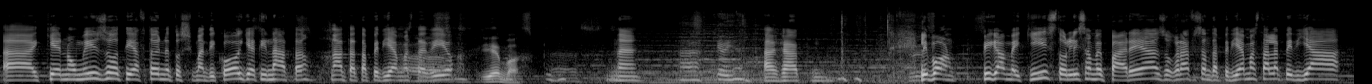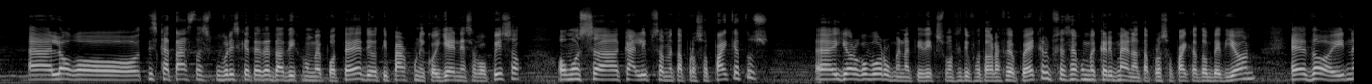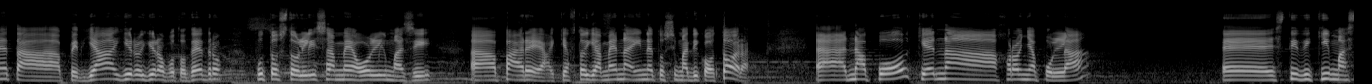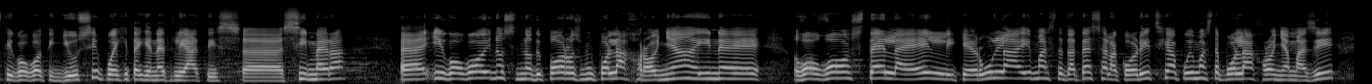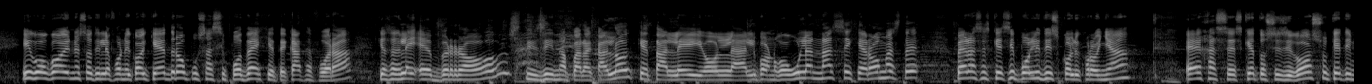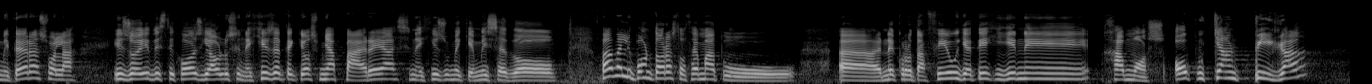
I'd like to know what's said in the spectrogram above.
Α, και νομίζω ότι αυτό είναι το σημαντικό γιατί Νάτα, Νάτα τα παιδιά μας τα δύο. Η αίμα. Ναι, Α, και ο Ιάννης. αγάπη μου. Λοιπόν, πήγαμε εκεί, στολίσαμε παρέα, ζωγράφισαν τα παιδιά μας. Τα άλλα παιδιά, ε, λόγω της κατάστασης που βρίσκεται, δεν τα δείχνουμε ποτέ, διότι υπάρχουν οικογένειες από πίσω. Όμως ε, καλύψαμε τα προσωπάκια τους. Ε, Γιώργο, μπορούμε να τη δείξουμε αυτή τη φωτογραφία που έκρυψες. Έχουμε κρυμμένα τα προσωπάκια των παιδιών. Εδώ είναι τα παιδιά γύρω-γύρω από το δέντρο που το στολίσαμε όλοι μαζί α, παρέα. Και αυτό για μένα είναι το σημαντικό. Τώρα, ε, να πω και ένα χρόνια πολλά ε, στη δική μας τη Γογό την Κιούση που έχει τα γενέθλιά της ε, σήμερα. Ε, η Γογό είναι ο συνοδοιπόρος μου πολλά χρόνια. Είναι Γογό, Στέλλα, Έλλη και Ρούλα. Είμαστε τα τέσσερα κορίτσια που είμαστε πολλά χρόνια μαζί. Η Γογό είναι στο τηλεφωνικό κέντρο που σας υποδέχεται κάθε φορά και σας λέει εμπρός στη Ζήνα παρακαλώ και τα λέει όλα. Λοιπόν, Γογούλα, να σε χαιρόμαστε. Πέρασες και εσύ πολύ δύσκολη χρονιά. Έχασες και το σύζυγό σου και τη μητέρα σου, αλλά η ζωή δυστυχώς για όλους συνεχίζεται και ως μια παρέα συνεχίζουμε κι εμείς εδώ. Πάμε λοιπόν τώρα στο θέμα του α, νεκροταφείου, γιατί έχει γίνει χαμός. Όπου κι αν πήγα,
